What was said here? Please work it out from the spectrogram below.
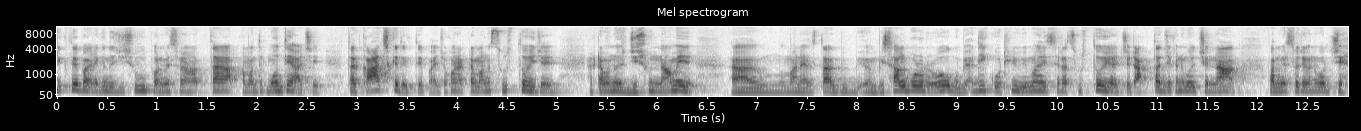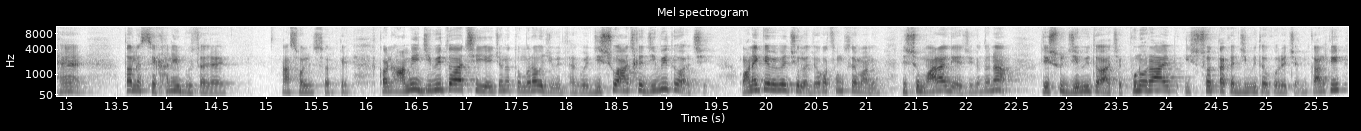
দেখতে পাই না, কিন্তু যিশু পরমেশ্বরের আত্মা আমাদের মধ্যে আছে, তার কাজকে দেখতে পাই। যখন একটা মানুষ সুস্থ হয়ে যায়, একটা মানুষ যিশুর নামে মানে তার বিশাল বড় রোগ, ব্যাধি, কঠিন বিমারি, সেটা সুস্থ হয়ে যাচ্ছে, ডাক্তার যেখানে বলছে না, পরমেশ্বর যেখানে বলছে হ্যাঁ তাহলে সেখানেই বোঝা যায় আসল ঈশ্বরকে। কারণ আমি জীবিত আছি, এই জন্য তোমরাও জীবিত থাকবে। যিশু আজকে জীবিত আছে অনেকে ভেবেছিল জগৎ সংসারের মানুষ যিশু মারা গিয়েছে, কিন্তু না, যিশু জীবিত আছে, পুনরায় ঈশ্বর তাকে জীবিত করেছেন। কারণ কি?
